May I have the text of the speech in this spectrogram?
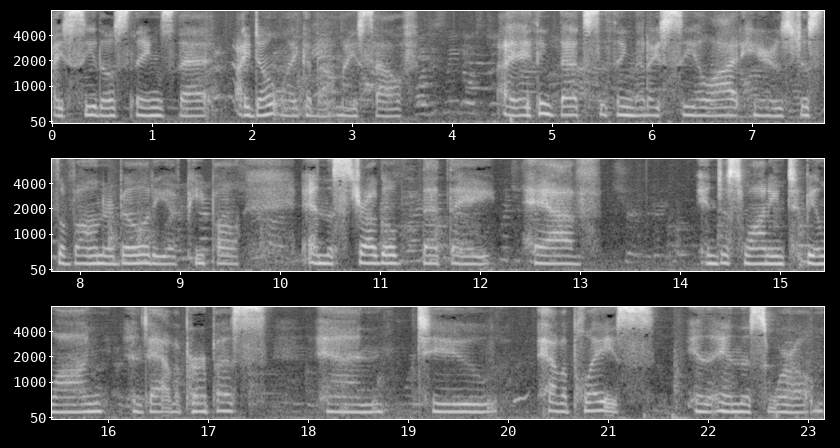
I see those things that I don't like about myself. I, I think that's the thing that I see a lot here is just the vulnerability of people and the struggle that they have in just wanting to belong and to have a purpose and to have a place in in this world,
